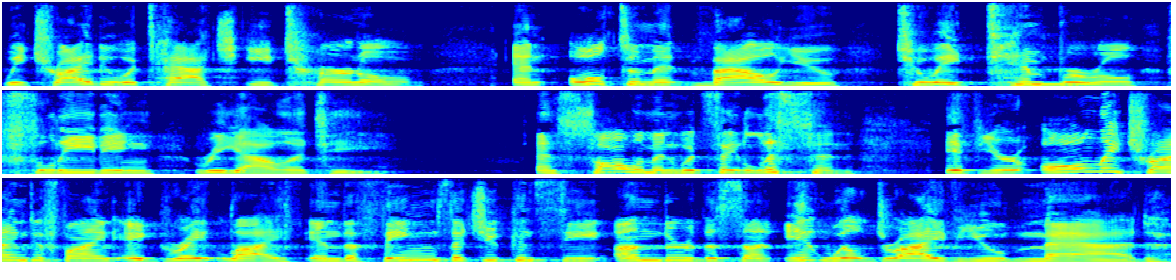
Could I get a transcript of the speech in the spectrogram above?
we try to attach eternal and ultimate value to a temporal, fleeting reality. And Solomon would say, listen, if you're only trying to find a great life in the things that you can see under the sun, it will drive you mad.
